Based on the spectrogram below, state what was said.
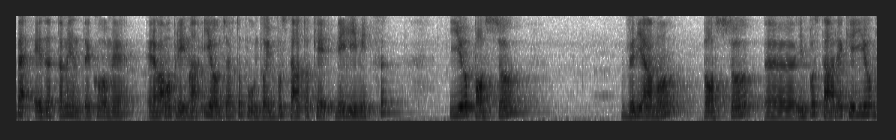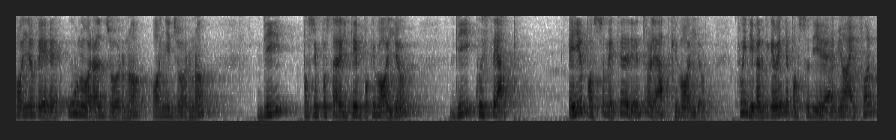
Beh, esattamente come eravamo prima, io a un certo punto ho impostato che nei limits io posso, vediamo, posso eh, impostare che io voglio avere un'ora al giorno, ogni giorno, di, posso impostare il tempo che voglio di queste app. E io posso mettere dentro le app che voglio. Quindi praticamente posso dire al mio iPhone,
